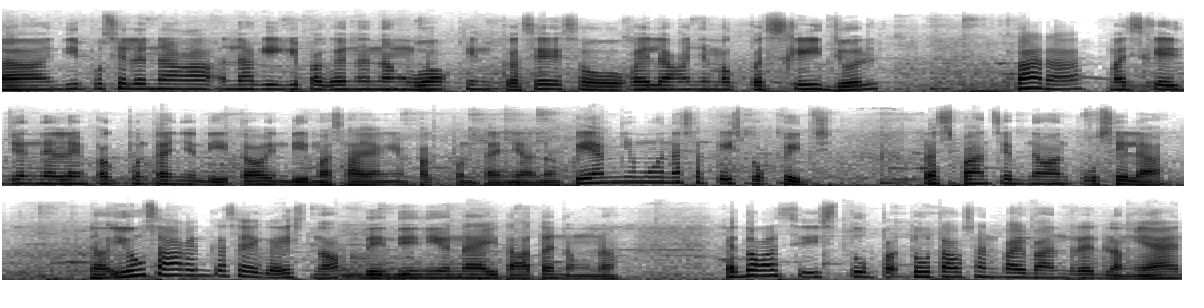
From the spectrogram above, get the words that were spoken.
ah, hindi po sila naka, nakikipag ano, ng walk-in kasi. So, kailangan nyo magpa-schedule para ma-schedule nila yung pagpunta nyo dito. Hindi masayang yung pagpunta nyo. No? PM nyo muna sa Facebook page. Responsive naman po sila. No, yung sa akin kasi guys, no, hindi yun na itatanong, no. Ito kasi is two- 2,500 lang yan.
